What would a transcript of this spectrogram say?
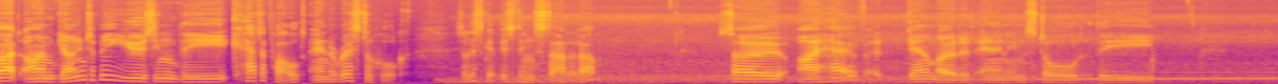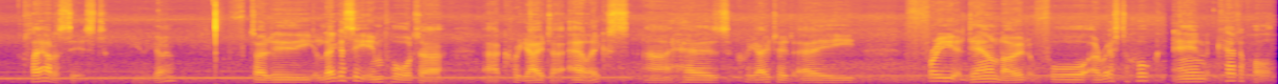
but I'm going to be using the catapult and arrestor hook. So let's get this thing started up. So I have downloaded and installed the Cloud Assist. Here we go. So the legacy importer uh, creator Alex uh, has created a free download for Arrestor Hook and Catapult.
